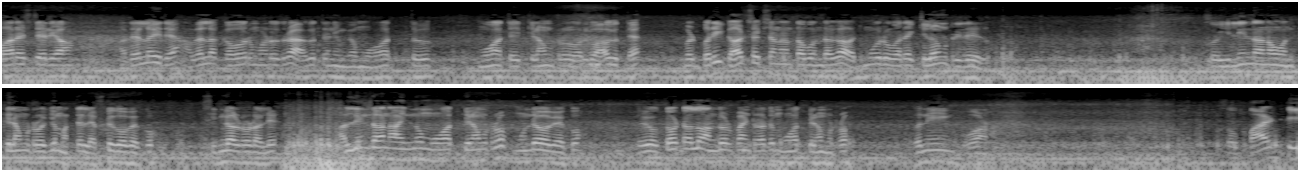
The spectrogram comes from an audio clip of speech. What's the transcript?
ಫಾರೆಸ್ಟ್ ಏರಿಯಾ ಅದೆಲ್ಲ ಇದೆ. ಅವೆಲ್ಲ ಕವರ್ ಮಾಡಿದ್ರೆ ಆಗುತ್ತೆ ನಿಮಗೆ ಮೂವತ್ತು, ಮೂವತ್ತೈದು ಕಿಲೋಮೀಟ್ರ್ವರೆಗೂ ಆಗುತ್ತೆ. ಬಟ್ ಬರೀ ಘಾಟ್ ಸೆಕ್ಷನ್ ಅಂತ ಬಂದಾಗ ಹದಿಮೂರುವರೆ ಕಿಲೋಮೀಟ್ರ್ ಇದೆ ಇದು. ಸೊ ಇಲ್ಲಿಂದ ನಾವು ಒಂದು ಕಿಲೋಮೀಟ್ರ್ ಹೋಗಿ ಮತ್ತೆ ಲೆಫ್ಟಿಗೆ ಹೋಗಬೇಕು ಸಿಂಗಲ್ ರೋಡಲ್ಲಿ ಅಲ್ಲಿಂದ ನಾ ಇನ್ನೂ ಮೂವತ್ತು ಕಿಲೋಮೀಟ್ರು ಮುಂದೆ ಹೋಗಬೇಕು. ಇವಾಗ ಟೋಟಲು ಹನ್ನೆರಡು ಪಾಯಿಂಟ್ ಇರೋದು ಮೂವತ್ತು ಕಿಲೋಮೀಟ್ರು ಬನ್ನಿ, ಹೋಗೋಣ. ಸೊ ಪಾರ್ಟಿ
